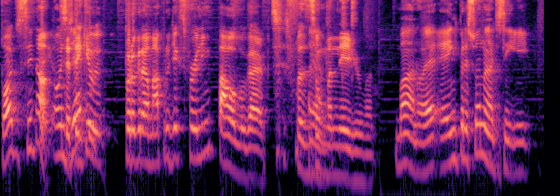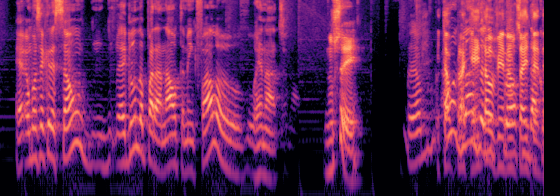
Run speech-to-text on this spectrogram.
Pode ser. Não, onde você é tem que programar pro dia que você for limpar o lugar pra você fazer É. um manejo, mano. Mano, é, é impressionante, assim. e É uma secreção. É glândula paranal também que fala, o, Renato? Não sei. É, Então, é uma pra quem tá ouvindo e não tá entendendo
